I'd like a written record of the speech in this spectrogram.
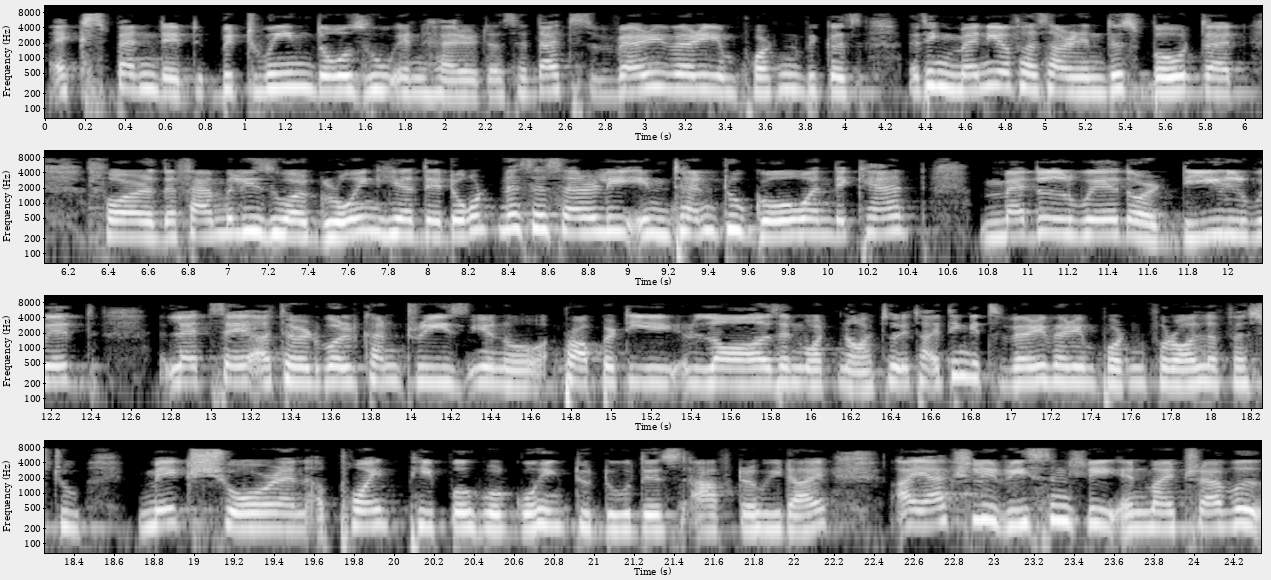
expended between those who inherit us. And that's very, very important, because I think many of us are in this boat that for the families who are growing here, they don't necessarily intend to go, and they can't meddle with or deal with, let's say, a third world country's, property laws and whatnot. So I think it's very, very important for all of us to make sure and appoint people who are going to do this after we die. I actually recently in my travel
